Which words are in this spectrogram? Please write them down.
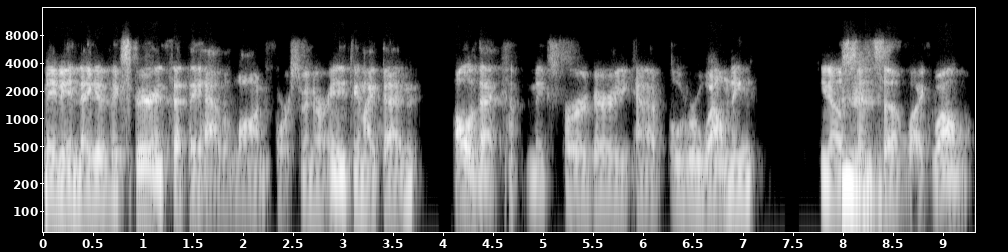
maybe a negative experience that they have with law enforcement or anything like that. And all of that makes for a very kind of overwhelming, you know, mm-hmm. sense of like, well,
